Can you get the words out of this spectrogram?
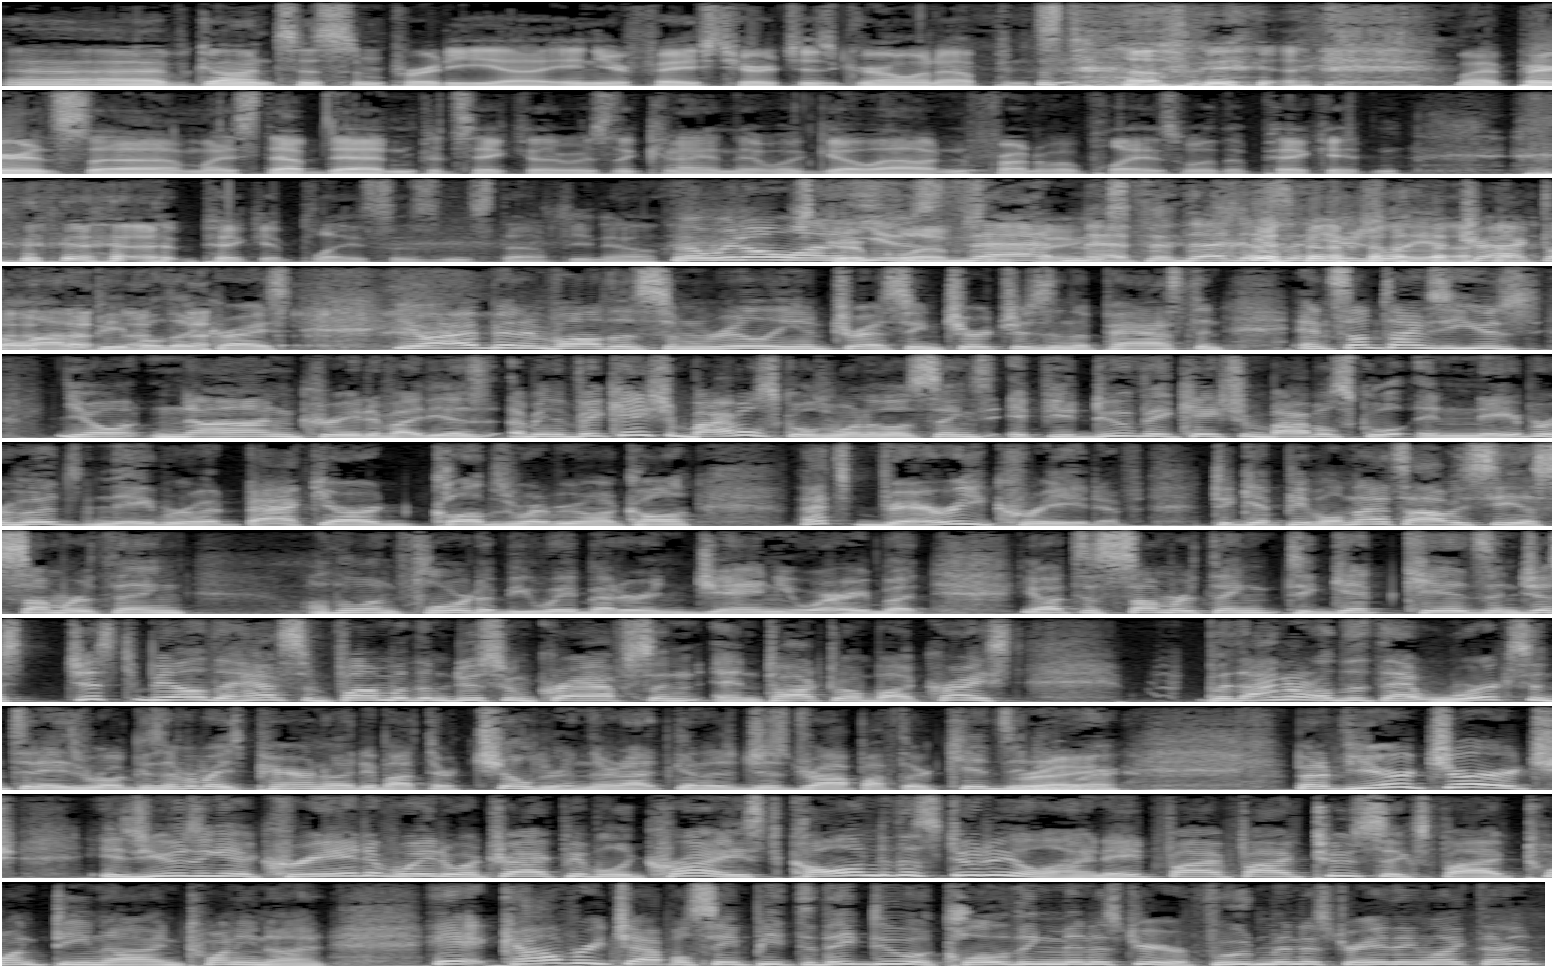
Uh, I've gone to some pretty uh, in-your-face churches growing up and stuff. my parents, uh, my stepdad in particular, was the kind that would go out in front of a place with a picket and picket places and stuff. You know, No, we don't want to use that method. That doesn't usually attract a lot of people to Christ. You know, I've been involved with some really interesting churches in the past, and, and sometimes you use, you know, non-creative ideas. I mean, the Vacation Bible School is one of those things. If you do Vacation Bible School in neighborhoods, neighborhood, backyard clubs, whatever you want to call it, that's very creative to get people. And that's obviously a summer thing. Although in Florida, it'd be way better in January, but you know it's a summer thing to get kids and just just to be able to have some fun with them, do some crafts, and, and talk to them about Christ. But I don't know that that works in today's world because everybody's paranoid about their children. They're not going to just drop off their kids Right. anywhere. But if your church is using a creative way to attract people to Christ, call into the studio line 855-265-2929. Hey, at Calvary Chapel St. Pete, do they do a clothing ministry or food ministry, or anything like that?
